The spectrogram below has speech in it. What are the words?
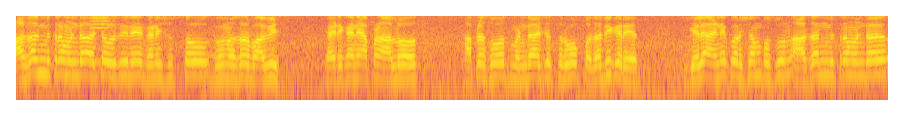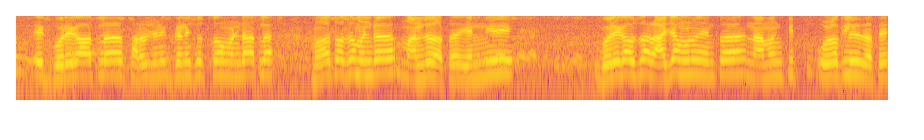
आझाद मित्र मंडळाच्या वतीने गणेशोत्सव दोन हजार बावीस या ठिकाणी आपण आलो आहोत. आपल्यासोबत मंडळाचे सर्व पदाधिकारी आहेत. गेल्या अनेक वर्षांपासून आझाद मित्र मंडळ एक गोरेगावातलं सार्वजनिक गणेशोत्सव मंडळातलं महत्त्वाचं मंडळ मानलं जातं. यांनी गोरेगावचा राजा म्हणून यांचं नामांकित ओळखले जाते.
